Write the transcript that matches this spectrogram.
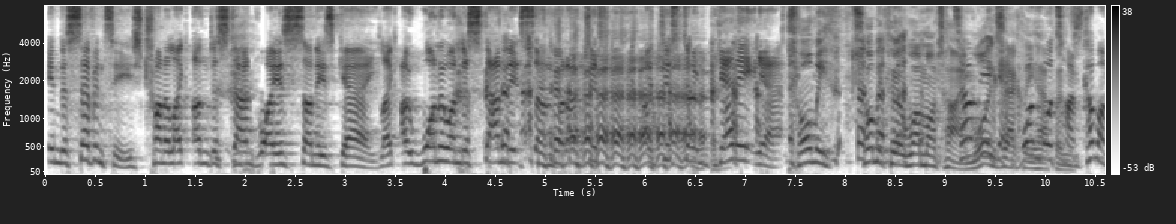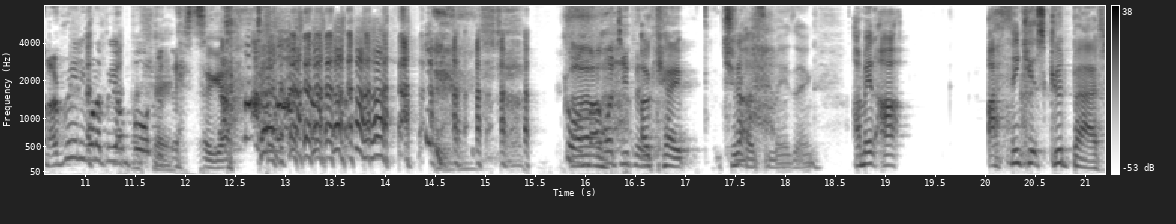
in the 70s trying to like understand why his son is gay. Like I want to understand it, son, but I just I just don't get it yet. Talk me talk me through it one more time. Tell me what again, exactly one happens? more time. Come on, I really want to be on board Okay. with this. Okay. Go on, Matt, what do you think? Um, okay. Do you know? That's amazing. I mean, I I think it's good bad.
